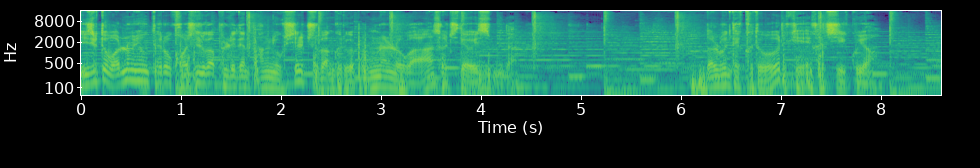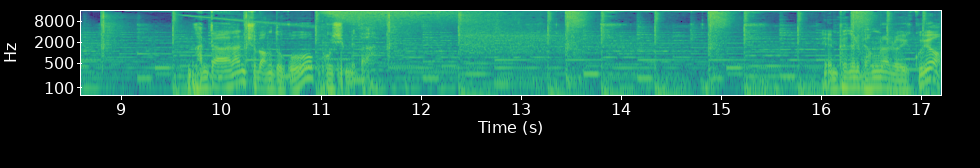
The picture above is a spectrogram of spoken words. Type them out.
이 집도 원룸 형태로 거실과 분리된 방 욕실, 주방 그리고 벽난로가 설치되어 있습니다. 넓은 데크도 이렇게 같이 있고요. 간단한 주방 도구 보십니다. 왼편으로 벽난로 있고요.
